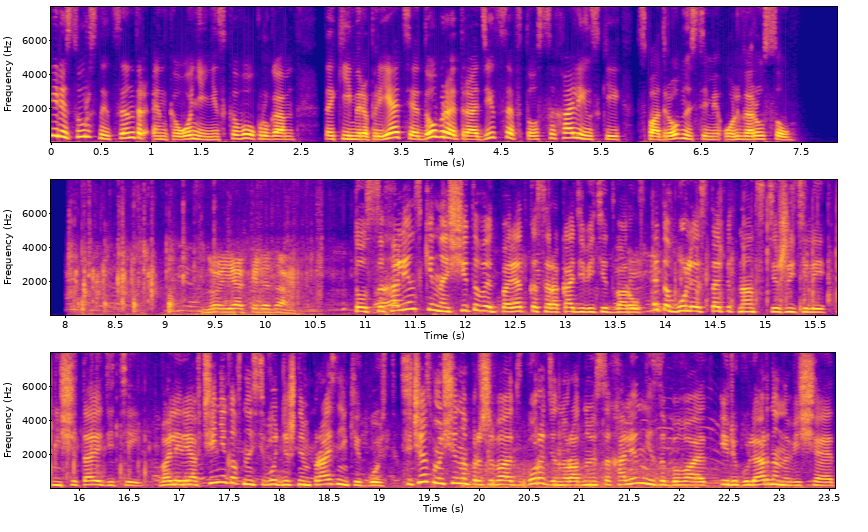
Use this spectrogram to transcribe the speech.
и ресурсный центр НКО Ненецкого округа. Такие мероприятия – добрая традиция в ТОС Сахалинский. С подробностями Ольга Русул. Но я передам. ТОС Сахалинский насчитывает порядка 49 дворов. Это более 115 жителей, не считая детей. Валерий Овчинников на сегодняшнем празднике гость. Сейчас мужчина проживает в городе, но родной Сахалин не забывает и регулярно навещает.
